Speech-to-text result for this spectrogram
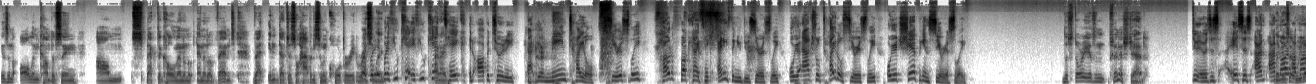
is an all encompassing um spectacle and an, and an event that in that just so happens to incorporate Right, wrestling. but, but if you can't if you can't And I- take an opportunity at your main title seriously, how the fuck can I take anything you do seriously, or your actual title seriously, or your champion seriously? the story isn't finished yet. Dude, it was just it's just I'm I'm Like not said, I'm not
